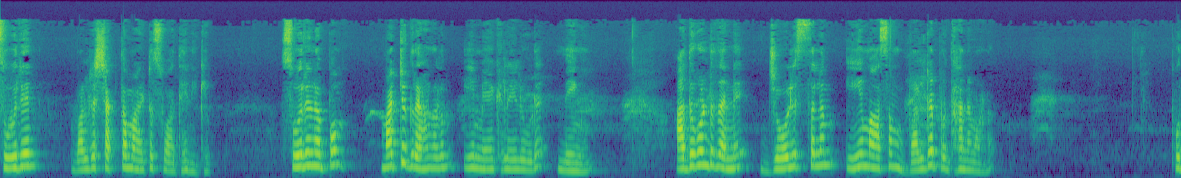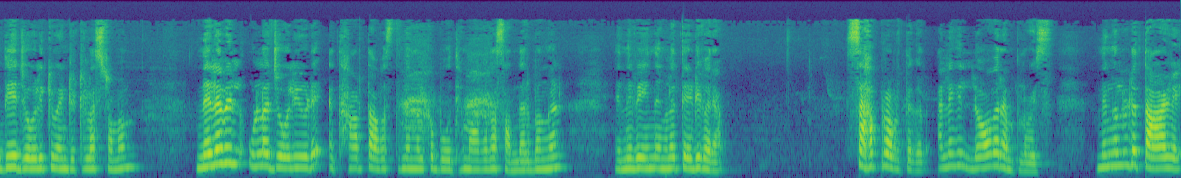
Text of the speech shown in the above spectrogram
സൂര്യൻ വളരെ ശക്തമായിട്ട് സ്വാധീനിക്കും. സൂര്യനൊപ്പം മറ്റു ഗ്രഹങ്ങളും ഈ മേഖലയിലൂടെ നീങ്ങും. അതുകൊണ്ട് തന്നെ ജോലിസ്ഥലം ഈ മാസം വളരെ പ്രധാനമാണ്. പുതിയ ജോലിക്ക് വേണ്ടിയിട്ടുള്ള ശ്രമം നിലവിൽ ഉള്ള ജോലിയുടെ യഥാർത്ഥ അവസ്ഥ നിങ്ങൾക്ക് ബോധ്യമാകുന്ന സന്ദർഭങ്ങൾ എന്നിവയും നിങ്ങളെ തേടി വരാം. സഹപ്രവർത്തകർ അല്ലെങ്കിൽ ലോവർ എംപ്ലോയീസ് നിങ്ങളുടെ താഴെ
